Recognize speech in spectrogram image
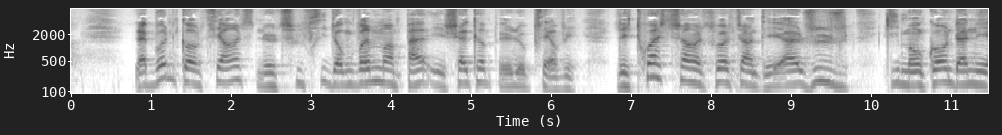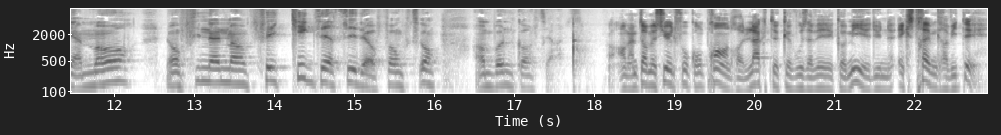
La bonne conscience ne suffit donc vraiment pas et chacun peut l'observer. Les 361 juges qui m'ont condamné à mort n'ont finalement fait qu'exercer leurs fonctions en bonne conscience. En même temps, monsieur, il faut comprendre, l'acte que vous avez commis est d'une extrême gravité.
